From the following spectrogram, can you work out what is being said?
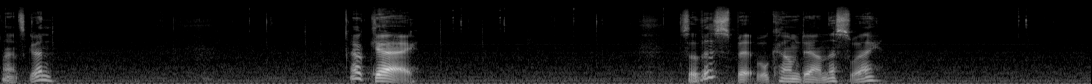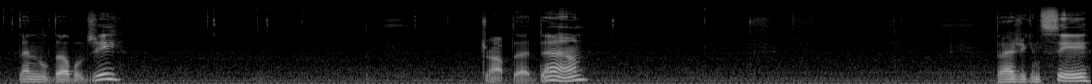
That's good. Okay. So this bit will come down this way. Then we'll double G. drop that down. But as you can see,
